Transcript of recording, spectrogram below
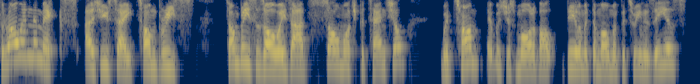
Throw in the mix, as you say, Tom Breese. Tom Breese has always had so much potential. With Tom, it was just more about dealing with the moment between his ears.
